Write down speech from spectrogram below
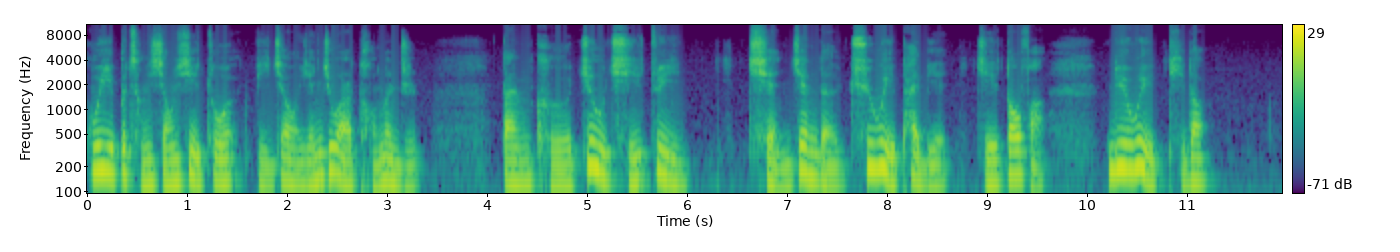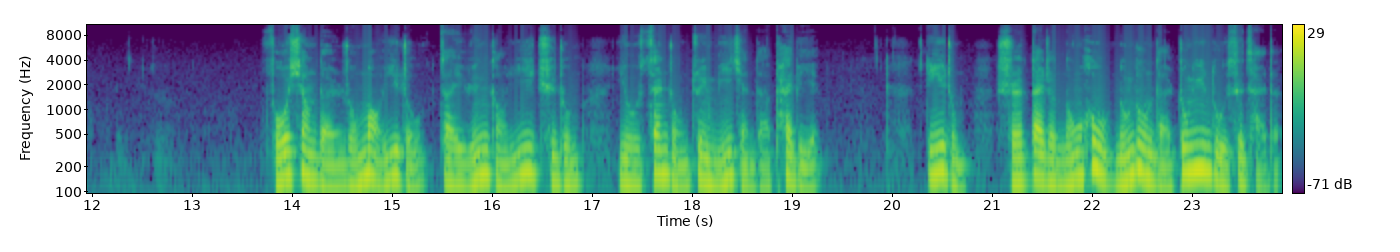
故意不曾详细做比较研究而讨论之。但可就其最浅见的区位派别及刀法。略未提到佛像的容貌衣着，在云冈一区中有三种最明显的派别。第一种是带着浓厚浓重的中印度色彩的，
